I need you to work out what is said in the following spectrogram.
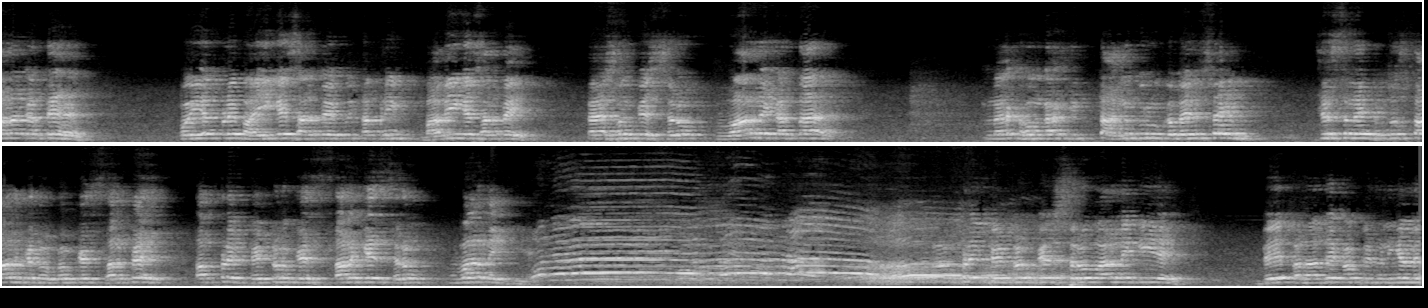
نہ کرتے ہیں۔ کوئی اپنے بھائی کے سر پہ، کوئی اپنی بھابھی کے سر پہ پیسوں کے سرو وار نہیں کرتا ہے۔ میں کہوں گا کہ تن گرو گوبند سنگھ، جس نے ہندوستان کے لوگوں کے سر پہ اپنے بیٹوں کے سر کے سروں وار نہیں کیے اپنے بیٹوں کے سروں وار نہیں کیے بے اولادے کو بھی دنیا میں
